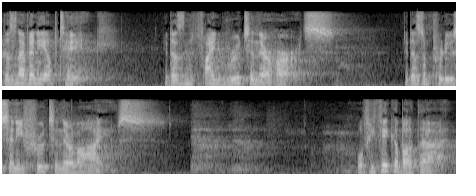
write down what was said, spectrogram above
doesn't have any uptake. It doesn't find root in their hearts. It doesn't produce any fruit in their lives. Well, if you think about that,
